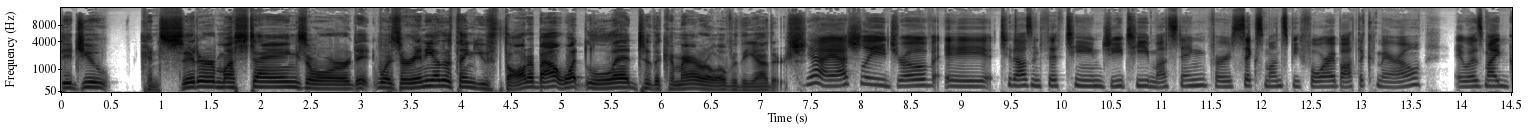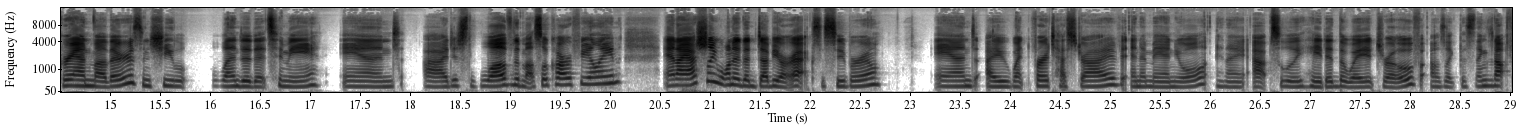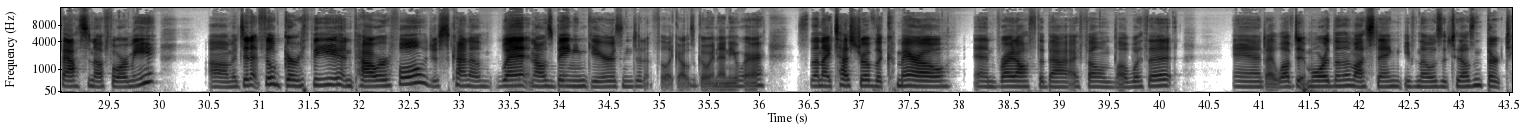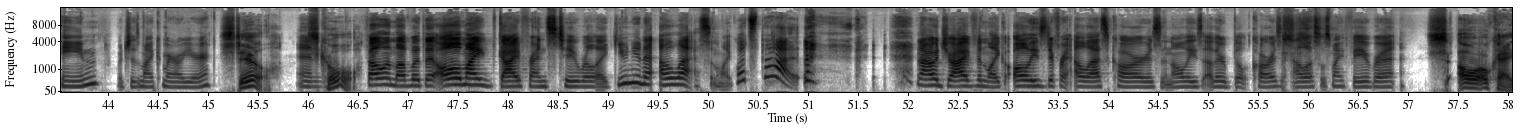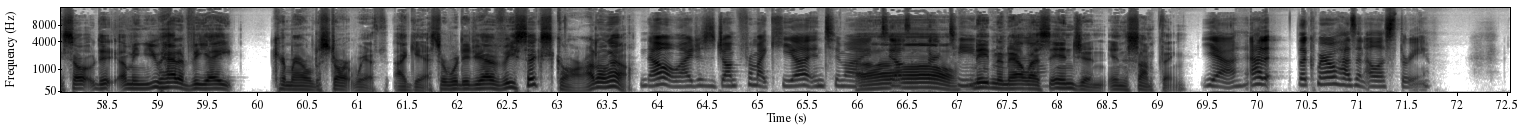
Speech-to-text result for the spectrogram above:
did you consider Mustangs or did, was there any other thing you thought about? What led to the Camaro over the others? Yeah, I actually drove a 2015 GT Mustang for six months before I bought the Camaro. It was my grandmother's, and she lended it to me. And I just love the muscle car feeling. And I actually wanted a WRX, a Subaru. And I went for a test drive in a manual, and I absolutely hated the way it drove. I was like, this thing's not fast enough for me. Um, it didn't feel girthy and powerful. It just kind of went, and I was banging gears and didn't feel like I was going anywhere. So then I test drove the Camaro, and right off the bat, I fell in love with it and I loved it more than the Mustang, even though it was a 2013, which is my Camaro year. Still, and it's cool. Fell in love with it. All my guy friends too were like, "You need an LS," and I'm like, "What's that?" and I would drive in like all these different LS cars and all these other built cars. And LS was my favorite. S- Oh, okay. So, did, I mean, you had a V8 Camaro to start with, I guess, or did you have a V6 car? I don't know. No, I just jumped from my Kia into my oh, 2013. needing an Camaro. LS engine in something. Yeah, I had, the Camaro has an LS3,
